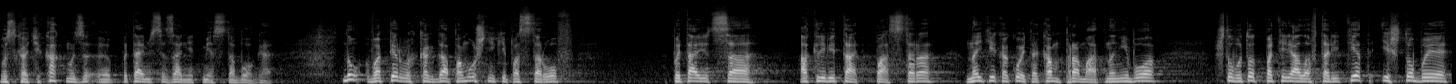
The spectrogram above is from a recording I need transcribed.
Вы скажете, как мы э, пытаемся занять место Бога? Ну, во-первых, когда помощники пасторов пытаются оклеветать пастора, найти какой-то компромат на него, чтобы тот потерял авторитет и чтобы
